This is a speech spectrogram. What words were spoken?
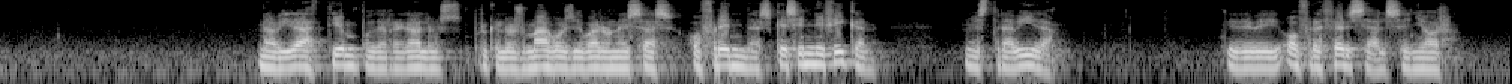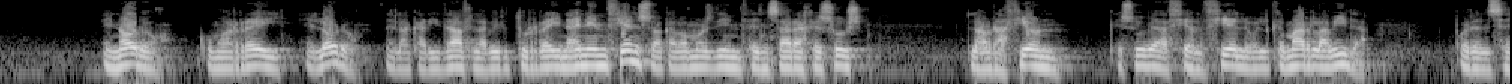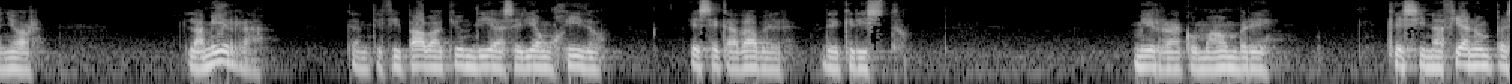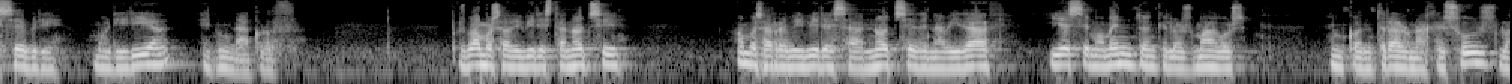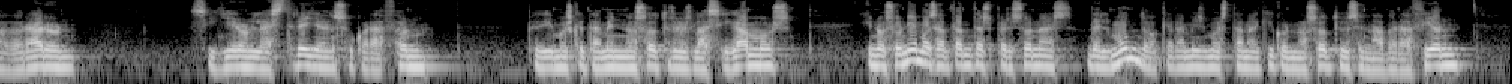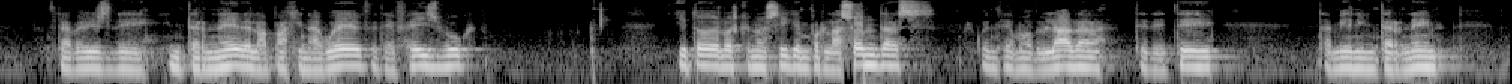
Navidad, tiempo de regalos, porque los magos llevaron esas ofrendas. Que significan nuestra vida, que debe ofrecerse al Señor en oro, como a Rey, el oro de la caridad, la virtud reina. En incienso acabamos de incensar a Jesús. La oración que sube hacia el cielo, el quemar la vida por el Señor, la mirra que anticipaba que un día sería ungido ese cadáver de Cristo, mirra como hombre que si nacía en un pesebre moriría en una cruz. Pues vamos a vivir esta noche, vamos a revivir esa noche de Navidad y ese momento en que los magos encontraron a Jesús, lo adoraron, siguieron la estrella en su corazón. Pedimos que también nosotros la sigamos y nos unimos a tantas personas del mundo que ahora mismo están aquí con nosotros en adoración a través de Internet, de la página web, de Facebook y todos los que nos siguen por las ondas, frecuencia modulada, TDT, también Internet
